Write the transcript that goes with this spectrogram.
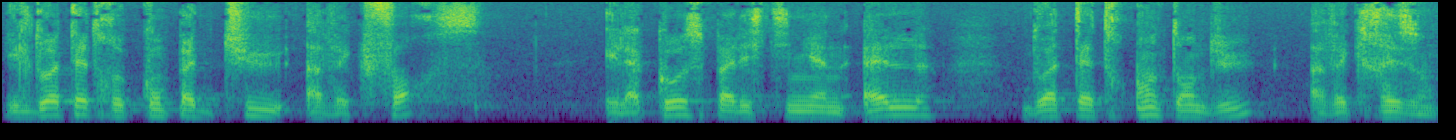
Il doit être combattu avec force et la cause palestinienne, elle, doit être entendue avec raison.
